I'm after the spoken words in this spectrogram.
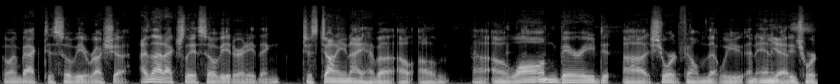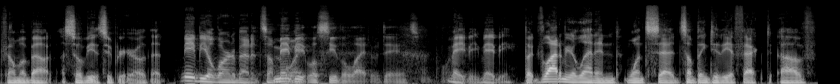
going back to Soviet Russia. I'm not actually a Soviet or anything. Just Johnny and I have a, a, a, a long buried uh, short film that we, an animated Yes. short film about a Soviet superhero that maybe you'll learn about at some Maybe point. it will see the light of day at some point. Maybe, maybe. But Vladimir Lenin once said something to the effect of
